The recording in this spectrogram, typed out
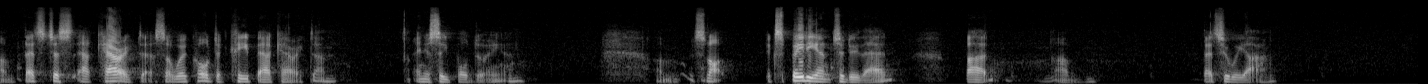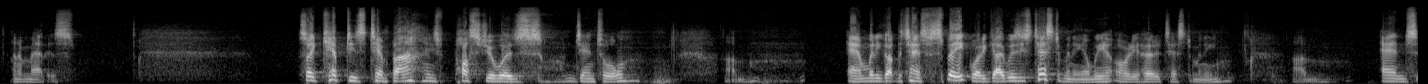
Um, that's just our character. So we're called to keep our character. And you see Paul doing it. Um, it's not expedient to do that, but um, that's who we are. And it matters. So he kept his temper, his posture was gentle. Um, and when he got the chance to speak, what he gave was his testimony, and we already heard a testimony. And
